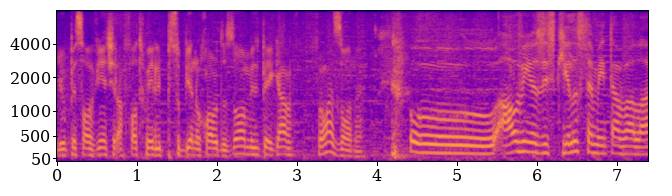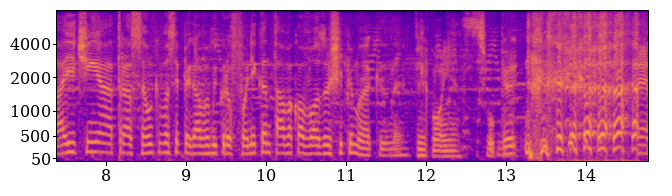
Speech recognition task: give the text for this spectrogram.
e o pessoal vinha tirar foto com ele, subia no colo dos homens, pegava. Foi uma zona. O Alvin e os Esquilos também tava lá e tinha a atração que você pegava o microfone e cantava com a voz do Chipmunks, né? Vergonha, desculpa. É,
